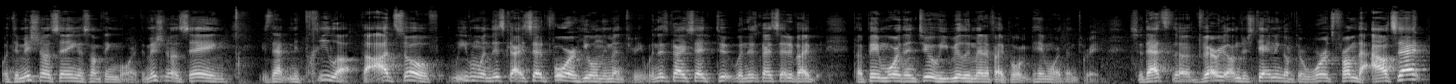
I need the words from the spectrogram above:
What the Mishnah is saying is something more. The Mishnah is saying is that Mitchila, the Ad Sof, even when this guy said four, he only meant three. When this guy said two, when this guy said if I if I pay more than two, he really meant if I pay more than three. So that's the very understanding of their words from the outset.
